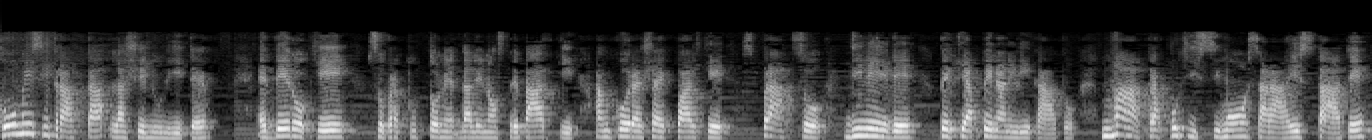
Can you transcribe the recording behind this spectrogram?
Come si tratta la cellulite? È vero che soprattutto dalle nostre parti ancora c'è qualche sprazzo di neve perché è appena nevicato, ma tra pochissimo sarà estate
